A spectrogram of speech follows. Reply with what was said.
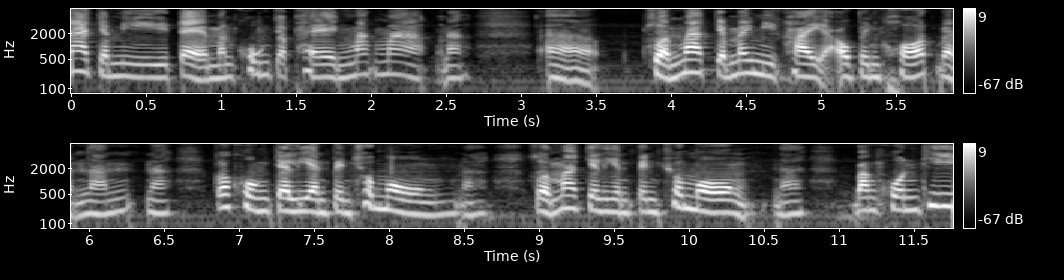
น่าจะมีแต่มันคงจะแพงมากๆนะส่วนมากจะไม่มีใครเอาเป็นคอร์สแบบนั้นนะก็คงจะเรียนเป็นชั่วโมงนะส่วนมากจะเรียนเป็นชั่วโมงนะบางคนที่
